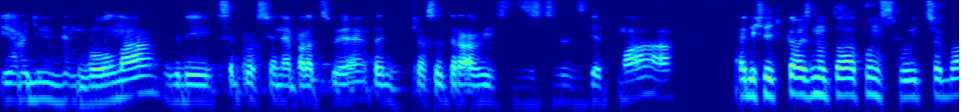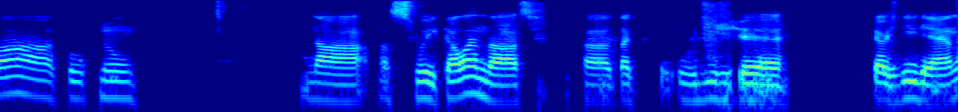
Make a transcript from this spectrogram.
je rodinný den volna, kdy se prostě nepracuje, ten čas se tráví s, s, s dětma a, a když teďka vezmu telefon svůj třeba a kouknu na svůj kalendář, a, tak uvidíš, že každý den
